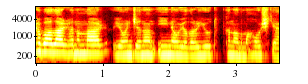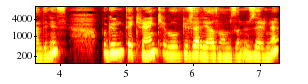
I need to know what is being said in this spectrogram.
Merhabalar hanımlar, Yonca'nın İğne Oyaları YouTube kanalıma hoş geldiniz. Bugün tek renk bu güzel yazmamızın üzerine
